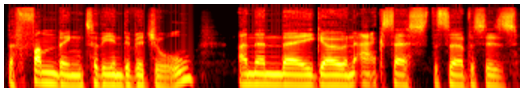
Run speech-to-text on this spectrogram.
the funding to the individual, and then they go and access the services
